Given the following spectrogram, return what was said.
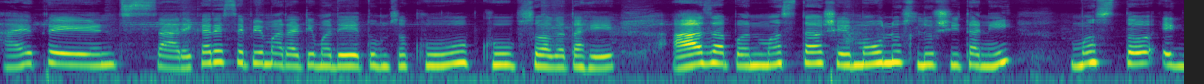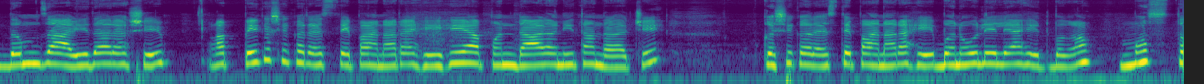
हाय फ्रेंड्स सारिका रेसिपी मराठीमध्ये तुमचं खूप खूप स्वागत आहे. आज आपण मस्त असे मऊ लुसलुशीत आणि मस्त एकदम जाळीदार असे आप्पे कसे करायचे ते पाहणार आहे. हे आपण डाळ आणि तांदळाचे कसे करायचे ते पाहणार आहे. बनवलेले आहेत बघा. मस्त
